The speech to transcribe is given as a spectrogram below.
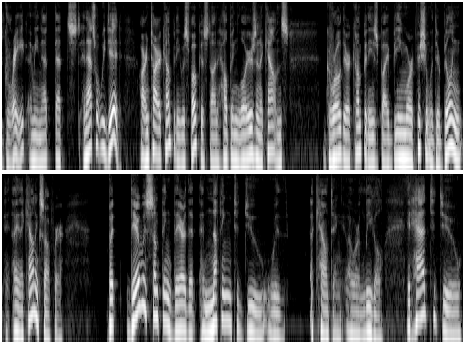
great. I mean, that that's and that's what we did. Our entire company was focused on helping lawyers and accountants grow their companies by being more efficient with their billing and accounting software. But there was something there that had nothing to do with accounting or legal. It had to do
